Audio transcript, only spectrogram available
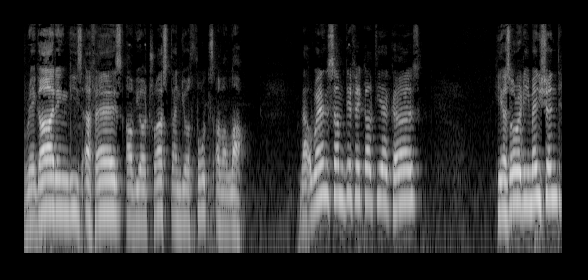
regarding these affairs of your trust and your thoughts of Allah. That when some difficulty occurs, he has already mentioned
